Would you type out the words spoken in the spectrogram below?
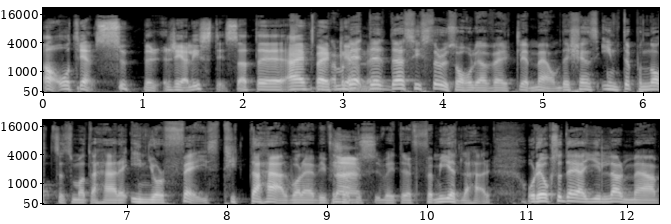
ja, återigen, superrealistiskt. Så att, eh, nej, Ja, verkligen. men det, det där sista du sa håller jag verkligen med om. Det känns inte på något sätt som att det här är in your face. Titta här vad det är vi försöker vet du, förmedla här. Och det är också det jag gillar med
